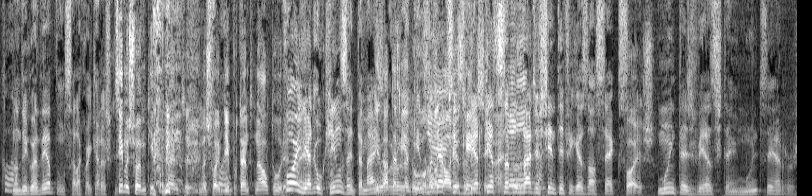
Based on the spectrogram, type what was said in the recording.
Claro. Não digo a dedo, não sei lá qual é que era escolhida. Sim, mas foi muito importante. Mas foi, muito importante na altura. Foi, é? e o Kinsey também. Exatamente, o Kinsey, mas é relatório preciso ver Kinsey, que essas é? abordagens científicas ao sexo Pois. muitas vezes têm muitos erros.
